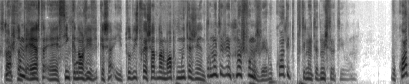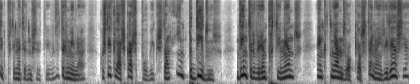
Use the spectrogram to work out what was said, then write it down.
Se nós portanto, é, esta, é assim que nós vivemos. E tudo isto foi achado normal por muita gente. Por muita gente. Nós fomos ver o Código de Procedimento Administrativo. O Código de Procedimento Administrativo determina que os titulares de cargos públicos estão impedidos de intervir em procedimentos em que tenhamos, ou que eles tenham evidência,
